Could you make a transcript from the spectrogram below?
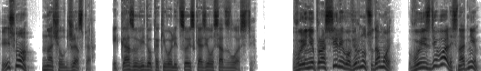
«Письмо?» — начал Джеспер, и Каз увидел, как его лицо исказилось от злости. «Вы не просили его вернуться домой. Вы издевались над ним».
